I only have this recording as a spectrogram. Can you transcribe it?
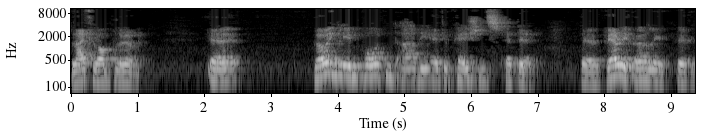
lifelong learning. Uh, growingly important are the educations at the very early uh,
